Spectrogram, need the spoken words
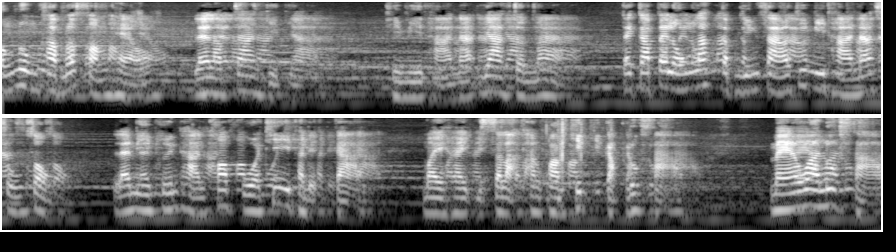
ของหนุ่มขับรถสองแถว และรับจ้างกรีดยางที่มีฐานะยากจนมาก แต่กลับไปหลงรักกับหญิงสาวที่มีฐานะสูงส่ง และมีพื้นฐานครอบครัวที่เผด็จการ ไม่ให้อิสระทางความคิดกับลูกสาว แม้ว่าลูกสาว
